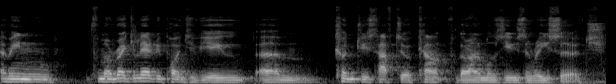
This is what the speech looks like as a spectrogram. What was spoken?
I, mean, from a regulatory point of view, um, countries have to account for their animals used in research.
